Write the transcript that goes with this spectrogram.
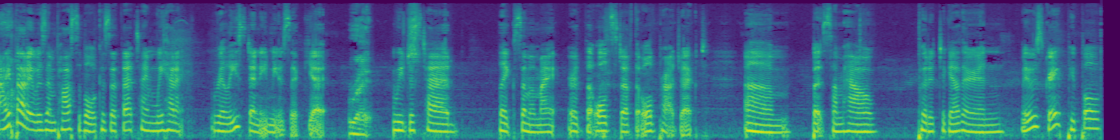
I thought it was impossible because at that time we hadn't released any music yet. Right. We just had like some of my or the old stuff, the old project, um, but somehow put it together and it was great. People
